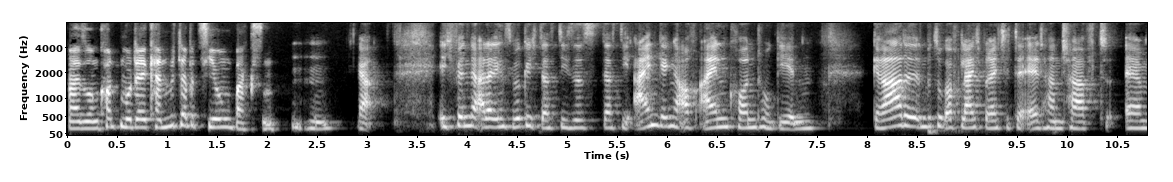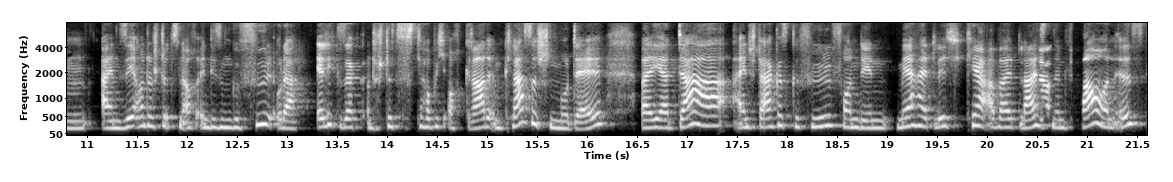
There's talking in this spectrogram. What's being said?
Also ein Kontenmodell kann mit der Beziehung wachsen. Mhm. Ja, ich finde allerdings wirklich, dass dieses, dass die Eingänge auf ein Konto gehen, gerade in Bezug auf gleichberechtigte Elternschaft ähm, ein sehr unterstützen, auch in diesem Gefühl, oder ehrlich gesagt unterstützt es, glaube ich, auch gerade im klassischen Modell, weil ja da ein starkes Gefühl von den mehrheitlich Care-Arbeit leistenden ja. Frauen ist,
